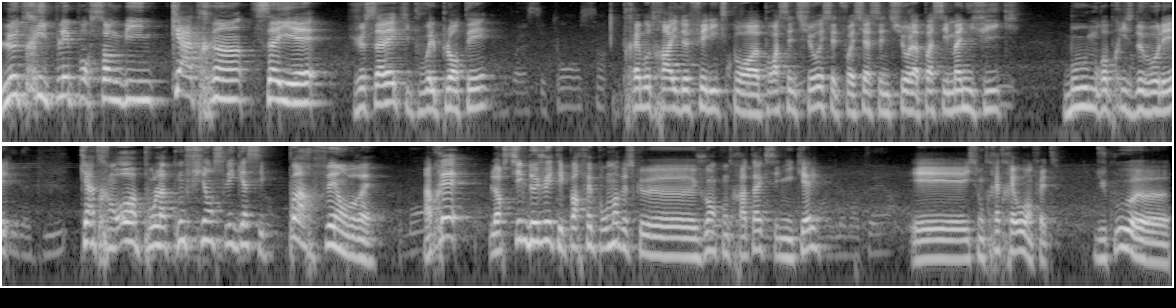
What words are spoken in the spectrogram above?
Le triplé pour Sangbin. 4-1. Ça y est. Je savais qu'il pouvait le planter. Très beau travail de Félix pour, euh, pour Asensio. Et cette fois-ci, Asensio, la passe est magnifique. Boum, reprise de volée. 4-1. Oh, pour la confiance, les gars, c'est parfait en vrai. Après, leur style de jeu était parfait pour moi parce que euh, jouer en contre-attaque, c'est nickel. Et ils sont très très hauts en fait. Du coup, euh,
